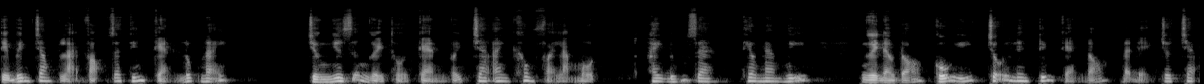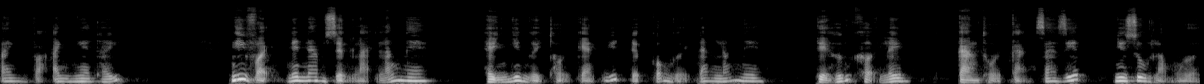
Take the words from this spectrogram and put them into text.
thì bên trong lại vọng ra tiếng kèn lúc nãy. Chừng như giữa người thổi kèn với cha anh không phải là một, hay đúng ra, theo Nam nghĩ, người nào đó cố ý trỗi lên tiếng kèn đó là để cho cha anh và anh nghe thấy. Nghĩ vậy nên Nam dừng lại lắng nghe, hình như người thổi kèn biết được có người đang lắng nghe, thì hứng khởi lên, càng thổi càng ra giết như du lòng người.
